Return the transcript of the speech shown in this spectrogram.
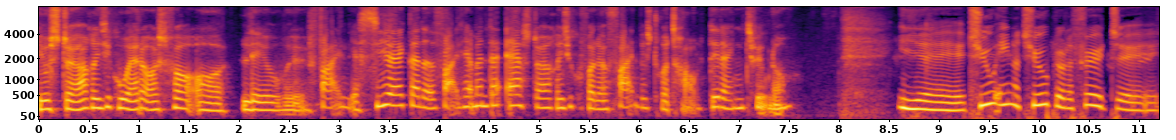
jo større risiko er der også for at lave øh, fejl. Jeg siger ikke, der er lavet fejl her, men der er større risiko for at lave fejl, hvis du har travlt. Det er der ingen tvivl om. I øh, 2021 blev der født øh,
